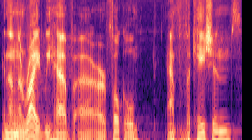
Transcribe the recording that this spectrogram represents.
And on the right, we have uh, our focal amplifications,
